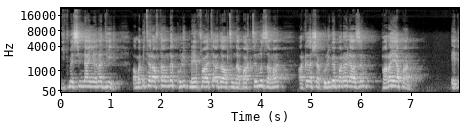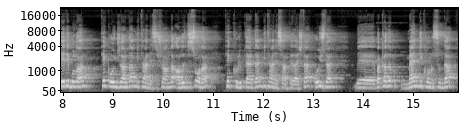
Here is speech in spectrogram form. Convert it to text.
gitmesinden yana değil. Ama bir taraftan da kulüp menfaati adı altında baktığımız zaman arkadaşlar kulübe para lazım. Para yapan, ederi bulan tek oyunculardan bir tanesi. Şu anda alıcısı olan tek kulüplerden bir tanesi arkadaşlar. O yüzden e, bakalım Mendy konusunda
